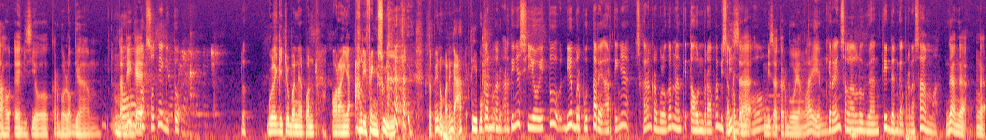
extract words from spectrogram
tahun eh di sio kerbau logam. Tapi oh, kayak maksudnya gitu. Gue lagi coba nelpon orang yang ahli feng shui, tapi nomornya nggak aktif. bukan bukan artinya sio itu dia berputar ya. Artinya sekarang kerbau logam nanti tahun berapa bisa, bisa kerbau. Oh, bisa kerbau yang lain. kirain selalu ganti dan gak pernah sama. Enggak, enggak, enggak.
